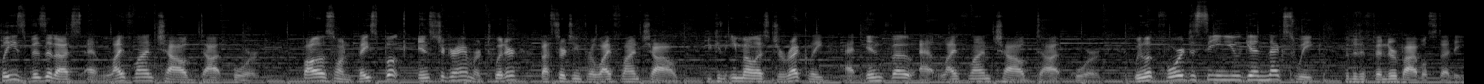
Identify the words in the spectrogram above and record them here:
please visit us at lifelinechild.org. Follow us on Facebook, Instagram, or Twitter by searching for Lifeline Child. You can email us directly at info at lifelinechild.org. We look forward to seeing you again next week for the Defender Bible Study.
